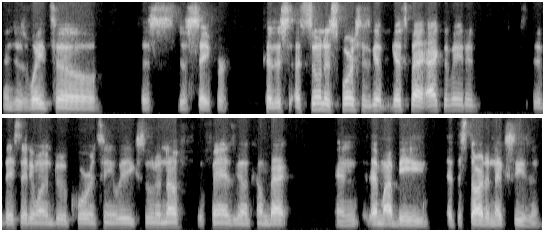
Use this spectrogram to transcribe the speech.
and just wait till it's just safer. Because as soon as sports is get, gets back activated, if they say they want to do a quarantine league soon enough, the fans gonna come back, and that might be at the start of next season.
